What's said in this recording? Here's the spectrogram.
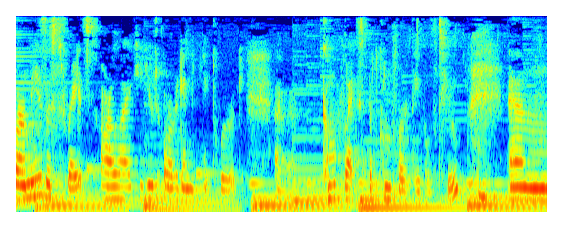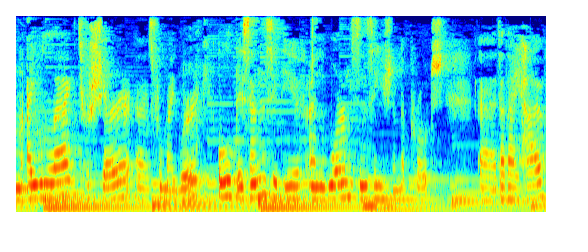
for me, the threads are like a huge organic network, uh, complex but comfortable too. And I would like to share uh, through my work all the sensitive and warm sensation approach uh, that I have.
